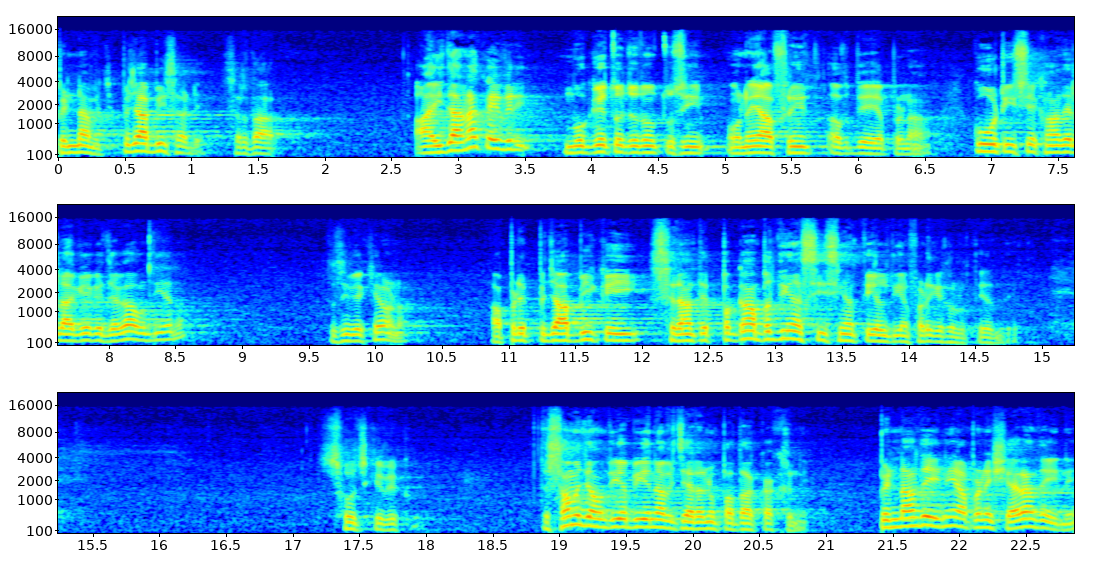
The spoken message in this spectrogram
ਪਿੰਡਾਂ ਵਿੱਚ, ਪੰਜਾਬੀ ਸਾਡੇ, ਸਰਦਾਰ। ਆਈਦਾ ਨਾ ਕਈ ਵਾਰੀ, ਮੋਗੇ ਤੋਂ ਜਦੋਂ ਤੁਸੀਂ ਉਹਨੇ ਆ, ਫਰੀਦ ਆਪਦੇ ਆਪਣਾ, ਕੋਟੀ ਸਿੱਖਾਂ ਦੇ ਲਾਗੇ ਇੱਕ ਜਗ੍ਹਾ ਹੁੰਦੀ ਹੈ ਨਾ, ਤੁਸੀਂ ਵੇਖਿਆ ਹੋਣਾ, ਆਪਣੇ ਪੰਜਾਬੀ ਕਈ ਸਿਰਾਂ ਤੇ ਪੱਗਾਂ ਬੱਧੀਆਂ ਸੀਸੀਆਂ ਤੇਲ ਦੀਆਂ ਫੜ ਕੇ ਖਲੋਤੇ ਹੁੰਦੇ ਸੋਚ ਕੇ ਵੇਖੋ। ਤੇ ਸਮਝ ਆਉਂਦੀ ਹੈ ਵੀ ਇਹਨਾਂ ਵਿਚਾਰਿਆਂ ਨੂੰ ਪਤਾ ਕੱਖ ਨਹੀਂ। ਪਿੰਡਾਂ ਦੇ ਹੀ ਨੇ, ਆਪਣੇ ਸ਼ਹਿਰਾਂ ਦੇ ਹੀ ਨੇ।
